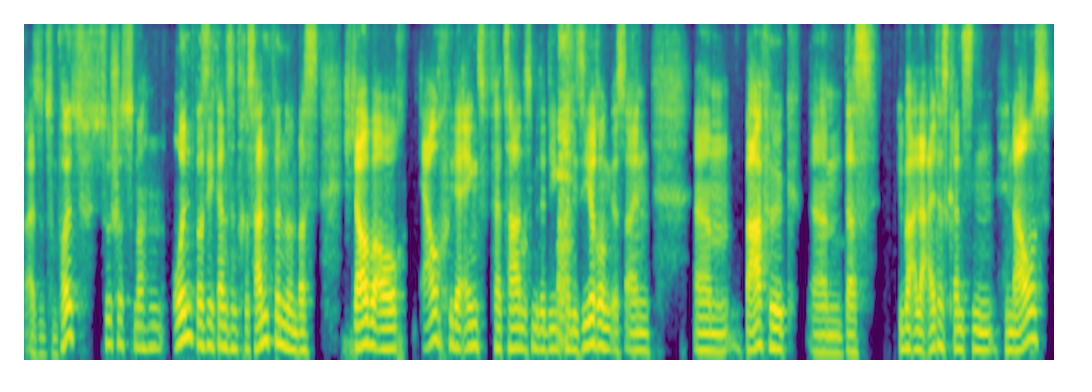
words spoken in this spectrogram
also zum Vollzuschuss machen. Und was ich ganz interessant finde und was ich glaube auch, auch wieder eng verzahnt ist mit der Digitalisierung, ist ein ähm, BAföG, ähm, das über alle Altersgrenzen hinaus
